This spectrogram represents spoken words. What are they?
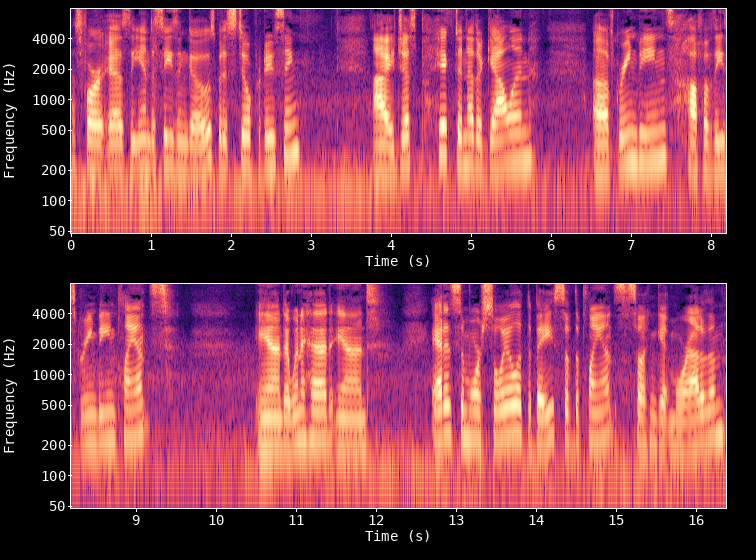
as far as the end of season goes, but it's still producing. I just picked another gallon of green beans off of these green bean plants. And I went ahead and added some more soil at the base of the plants so I can get more out of them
